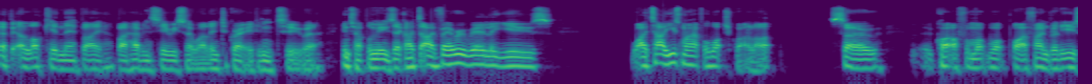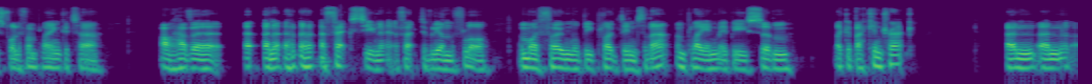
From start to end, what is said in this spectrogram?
a bit of lock in there by by having Siri so well integrated into uh, into Apple Music. I, I very rarely use. I, use my Apple Watch quite a lot, so uh, quite often what, what, what I find really useful if I'm playing guitar I'll have a, a an, an effects unit effectively on the floor, and my phone will be plugged into that and playing maybe some like a backing track. And and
